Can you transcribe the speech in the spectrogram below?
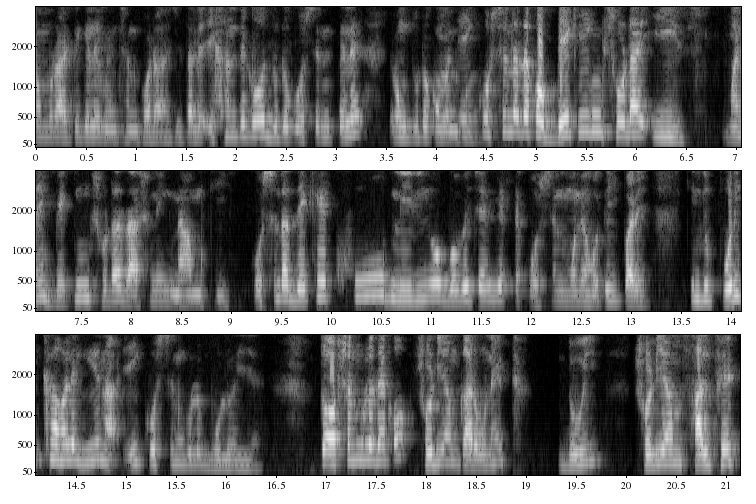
নম্বর আর্টিকেলে মেনশন করা আছে। তাহলে এখান থেকেও দুটো কোশ্চেন পেলে এবং দুটো কমেন্ট এই কোশ্চেনটা দেখো বেকিং সোডা ইজ মানে বেকিং সোডার রাসায়নিক নাম কি? কোশ্চেনটা দেখে খুব নিরীহ গোবেচারি একটা কোশ্চেন মনে হতেই পারে। কিন্তু পরীক্ষা হলে গিয়ে না এই কোশ্চেনগুলো ভুল হয়ে যায়। তো অপশনগুলো দেখো সোডিয়াম কার্বনেট দুই সোডিয়াম সালফেট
